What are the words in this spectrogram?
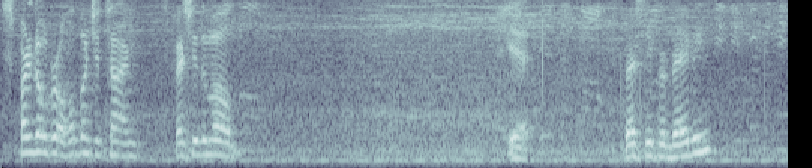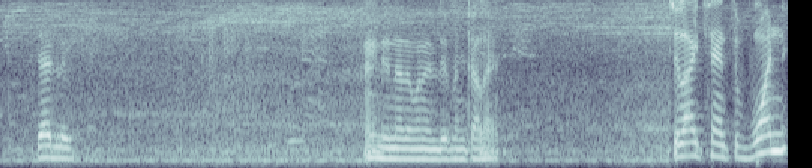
spread it over a whole bunch of time, especially the mold. Yeah. Especially for babies. It's deadly. I need another one in a different color. July 10th, the one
